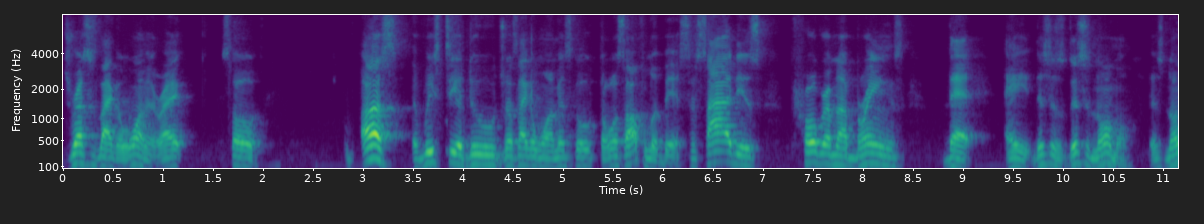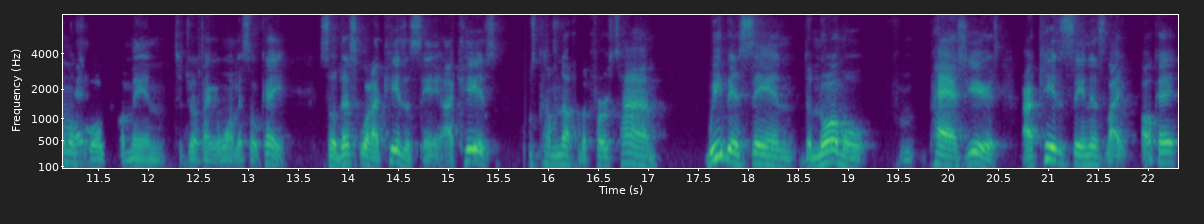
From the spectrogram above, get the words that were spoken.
dresses like a woman, right? So, us, if we see a dude dressed like a woman, it's going to throw us off a little bit. Society is programming our brains that hey, this is this is normal. It's normal Okay. for a man to dress like a woman. It's okay. So that's what our kids are seeing. Our kids who's coming up for the first time, we've been seeing the normal from past years. Our kids are seeing this like, okay,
